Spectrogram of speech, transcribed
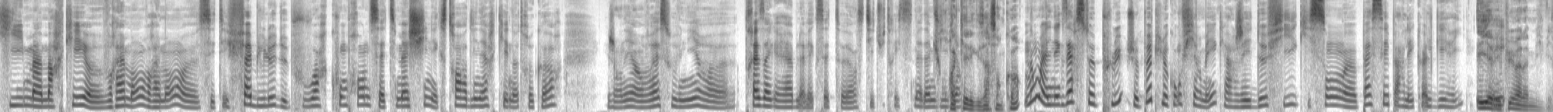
qui m'a marqué euh, vraiment, vraiment. euh, C'était fabuleux de pouvoir comprendre cette machine extraordinaire qu'est notre corps. J'en ai un vrai souvenir euh, très agréable avec cette institutrice, Madame Tu Vivian. crois qu'elle exerce encore? Non, elle n'exerce plus, je peux te le confirmer, car j'ai deux filles qui sont passées par l'école Guéry. Et il n'y avait plus Madame Vivian.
